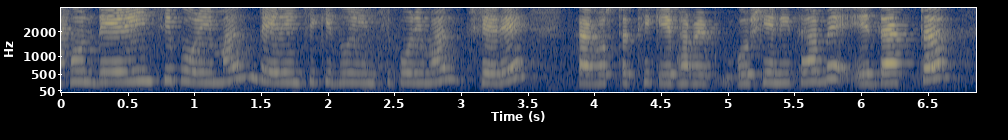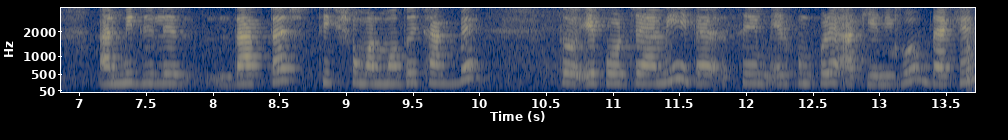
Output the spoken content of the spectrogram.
এখন দেড় ইঞ্চি পরিমাণ, দেড় ইঞ্চি কি দুই ইঞ্চি পরিমাণ ছেড়ে কাগজটা ঠিক এভাবে বসিয়ে নিতে হবে। এই দাগটা আর মিডিলের দাগটা ঠিক সমান মতোই থাকবে। তো এ পর্যায়ে আমি এটা সেম এরকম করে আঁকিয়ে নিব। দেখেন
